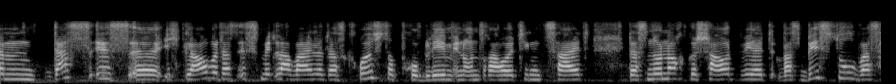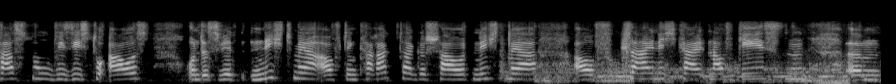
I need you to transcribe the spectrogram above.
ähm, das ist, äh, ich glaube, das ist mittlerweile das größte Problem in unserer heutigen Zeit, dass nur noch geschaut wird, was bist du, was hast du, wie siehst du aus. Und es wird nicht mehr auf den Charakter geschaut, nicht mehr auf Kleinigkeiten, auf Gesten. Ähm,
